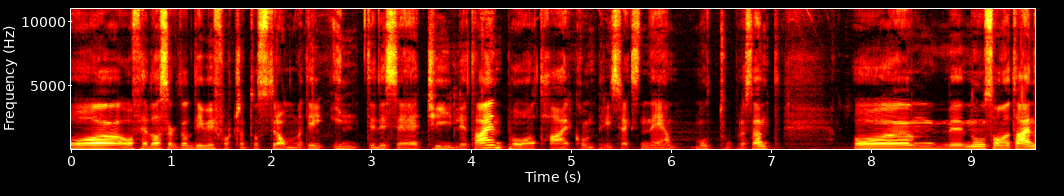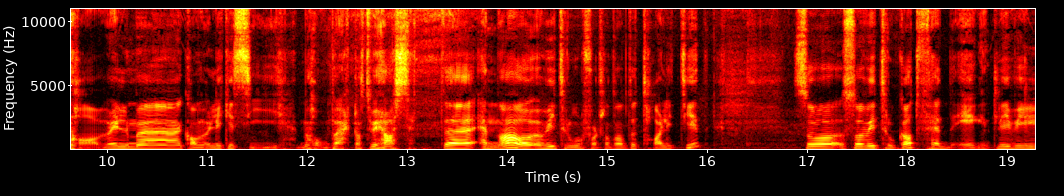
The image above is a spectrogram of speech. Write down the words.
Og, og, Fed har sagt at de vil fortsette å stramme til inntil de ser tydelige tegn på at her kommer prisveksten ned mot 2 Og mm, noen sånne tegn har vel med, kan vi vel ikke si med hånden på hjertet at vi har sett uh, ennå, og vi tror fortsatt at det tar litt tid. Så, så vi tror ikke at Fed egentlig vil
